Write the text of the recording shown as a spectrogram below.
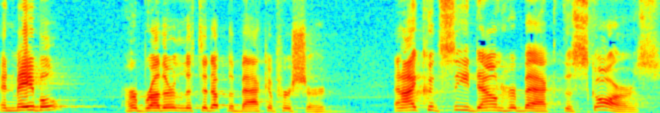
And Mabel, her brother, lifted up the back of her shirt, and I could see down her back the scars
